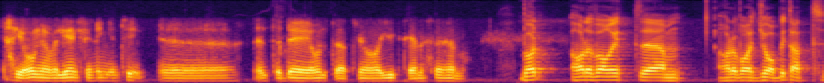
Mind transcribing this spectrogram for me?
jag ångrar väl egentligen ingenting. Eh, inte det och inte att jag gick till NEC heller. Vad, har, det varit, eh, har det varit jobbigt att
